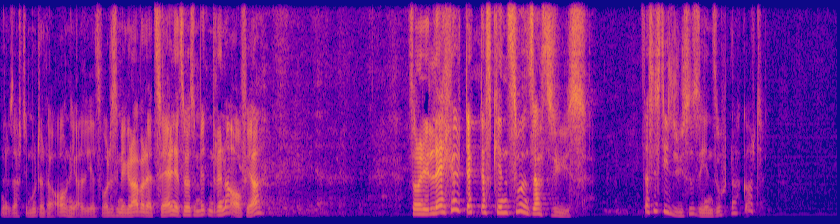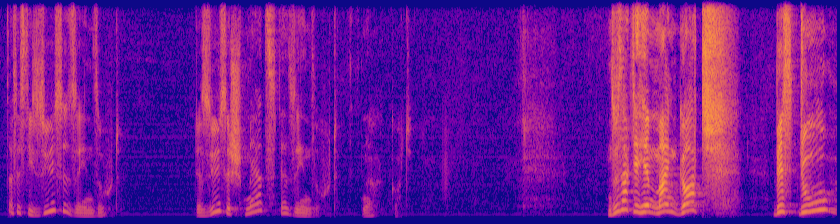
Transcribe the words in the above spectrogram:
da sagt die Mutter da auch nicht, also jetzt wolltest du mir gerade was erzählen, jetzt hörst du mittendrin auf, ja? Sondern die lächelt, deckt das Kind zu und sagt süß. Das ist die süße Sehnsucht nach Gott. Das ist die süße Sehnsucht, der süße Schmerz der Sehnsucht nach Gott. Und so sagt er hier, mein Gott, bist du,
